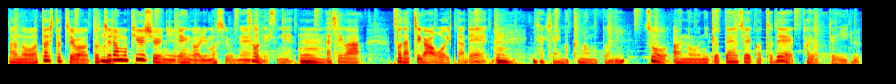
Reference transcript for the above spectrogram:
あの私たちはどちらも九州に縁がありますよね、そうですね。うん。私は育ちが大分でうん。美咲ちゃん今熊本に、そうあの二拠点生活で通っている、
